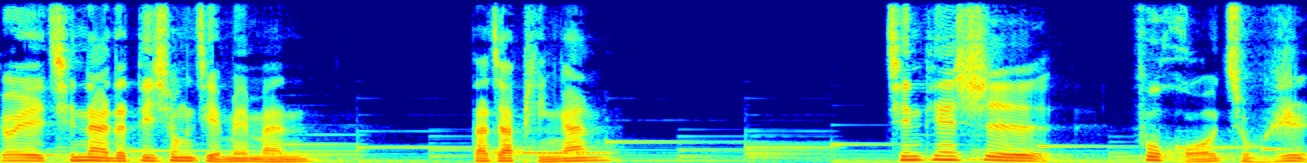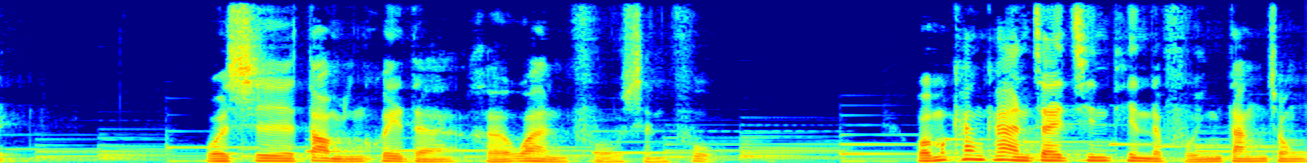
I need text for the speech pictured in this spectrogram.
各位亲爱的弟兄姐妹们，大家平安。今天是复活主日，我是道明会的何万福神父。我们看看在今天的福音当中，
